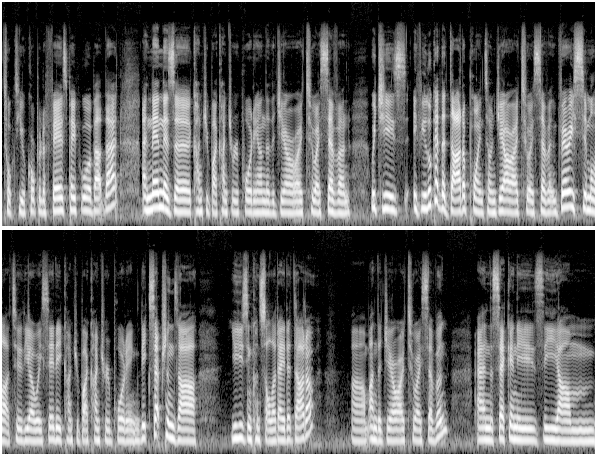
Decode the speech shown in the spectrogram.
talk to your corporate affairs people about that. And then there's a country by country reporting under the GRI 207, which is, if you look at the data points on GRI 207, very similar to the OECD country by country reporting. The exceptions are you're using consolidated data um, under GRI 207. And the second is the, um,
